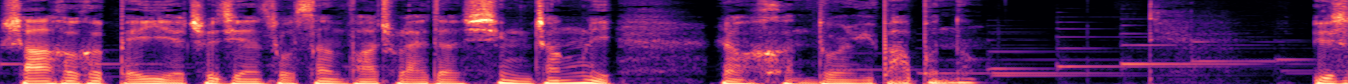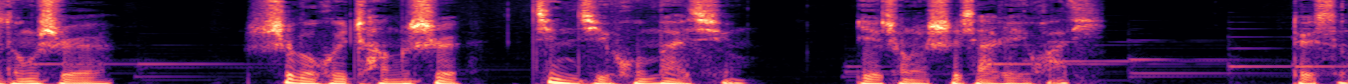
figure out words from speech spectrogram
沙河和北野之间所散发出来的性张力，让很多人欲罢不能。与此同时，是否会尝试禁忌婚外情，也成了时下热议话题。对此，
